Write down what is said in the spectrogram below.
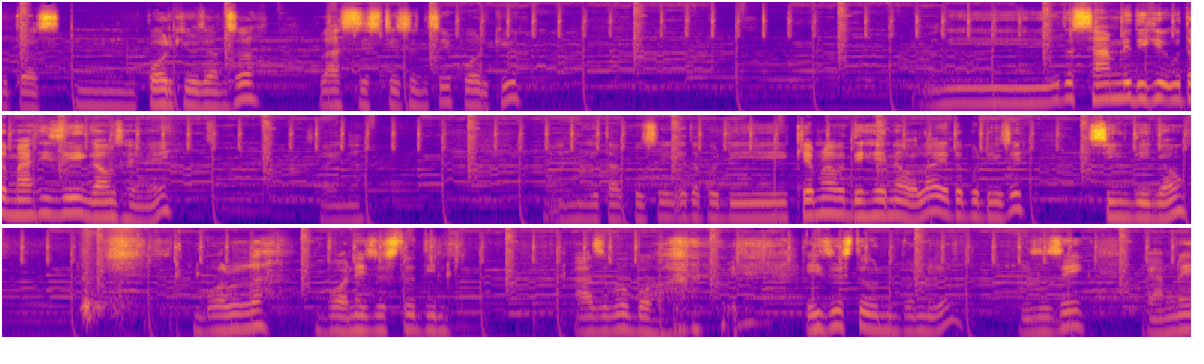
उता पर्क्यु जान्छ। लास्ट स्टेसन चाहिँ पर्क्यु। अनि उता सामलेदेखि उता माथि चाहिँ गाउँ छैन है। छैन। अनि यताको चाहिँ यतापट्टि क्यामेरामा देखेन होला। यतापट्टि चाहिँ सिङ्दी गाउँ। बल्ल भने जस्तो दिन। आज पो भयो। हिजो जस्तो हुनुपर्ने हो। हिजो चाहिँ घाम नै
